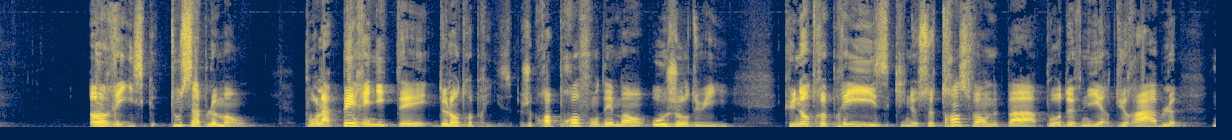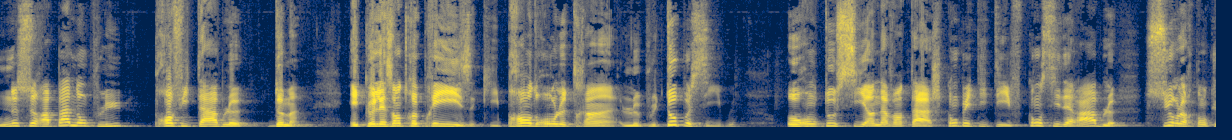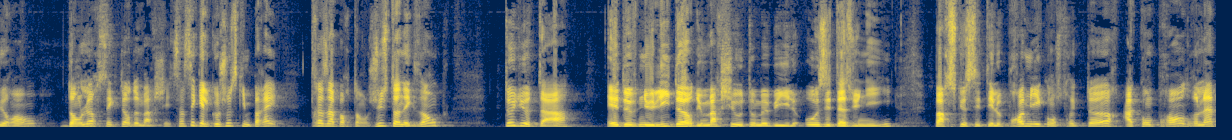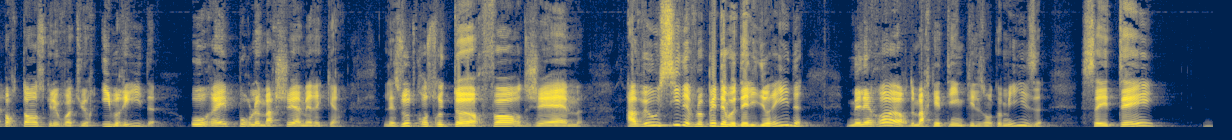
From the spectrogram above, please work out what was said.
un risque tout simplement pour la pérennité de l'entreprise. Je crois profondément aujourd'hui qu'une entreprise qui ne se transforme pas pour devenir durable ne sera pas non plus profitable demain. Et que les entreprises qui prendront le train le plus tôt possible auront aussi un avantage compétitif considérable sur leurs concurrents dans leur secteur de marché. Ça, c'est quelque chose qui me paraît très important. Juste un exemple, Toyota est devenu leader du marché automobile aux États-Unis parce que c'était le premier constructeur à comprendre l'importance que les voitures hybrides auraient pour le marché américain. Les autres constructeurs, Ford, GM, avaient aussi développé des modèles hybrides, mais l'erreur de marketing qu'ils ont commise, c'était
